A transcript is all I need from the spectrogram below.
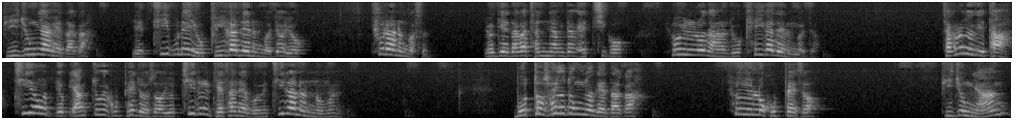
비중량에다가 예, T분의 요 V가 되는 거죠. 요 Q라는 것은 여기에다가 전량정 H고 효율로 나눠주고 K가 되는 거죠. 자, 그럼 여기 다 T로 양쪽에 곱해줘서 요 T를 계산해 보면 T라는 놈은 모터 소요 동력에다가 효율로 곱해서 비중량,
